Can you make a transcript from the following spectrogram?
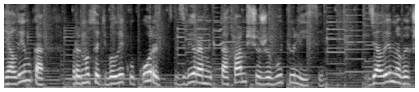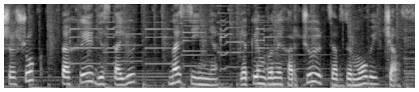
Ялинка приносить велику користь звірам і птахам, що живуть у лісі. З ялинових шишок птахи дістають насіння, яким вони харчуються в зимовий час.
